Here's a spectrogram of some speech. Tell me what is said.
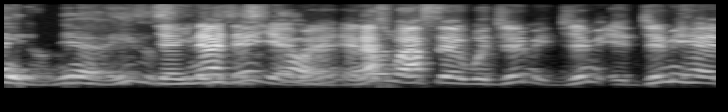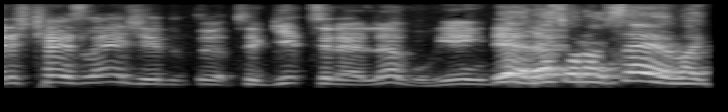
Tatum, yeah, he's a, yeah, he's not there yet, man. Bro. And that's why I said with Jimmy, Jimmy, Jimmy had his chance last year to, to, to get to that level. He ain't there. Yeah, that's what I'm saying. Like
